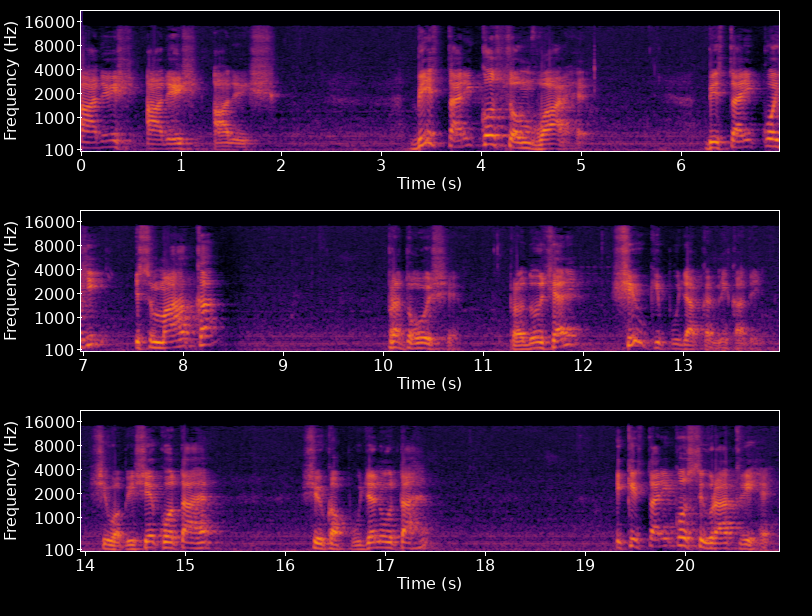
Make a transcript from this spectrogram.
आदेश आदेश आदेश। 20 तारीख को सोमवार है। 20 तारीख को ही इस माह का प्रदोष है। प्रदोष यानी शिव की पूजा करने का दिन। शिव अभिषेक होता है, शिव का पूजन होता है। 21 तारीख को शिवरात्रि है।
